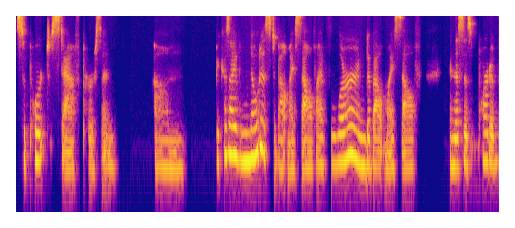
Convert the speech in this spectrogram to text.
support staff person. Um, because I've noticed about myself, I've learned about myself, and this is part of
